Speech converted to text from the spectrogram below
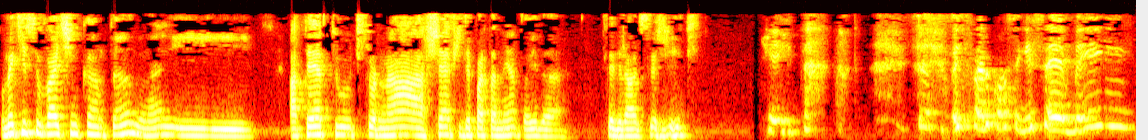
Como é que isso vai te encantando, né? E até tu te tornar chefe de departamento aí da Federal de Sergipe. Eita. Eu espero conseguir ser bem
